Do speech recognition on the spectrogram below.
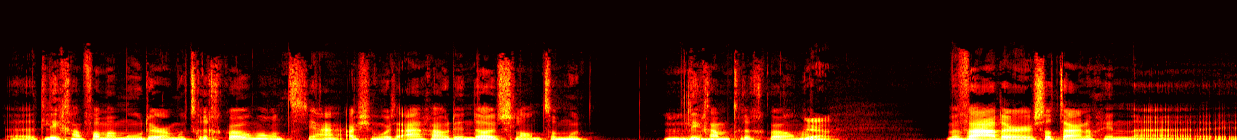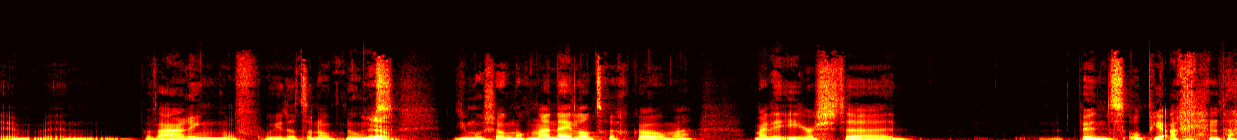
het lichaam van mijn moeder moet terugkomen. Want ja, als je wordt aangehouden in Duitsland... dan moet Mhm. het lichaam terugkomen. Ja. Mijn vader zat daar nog in, eh, in, in bewaring... of hoe je dat dan ook noemt. Ja. Die moest ook nog naar Nederland terugkomen. Maar de eerste punt op je agenda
